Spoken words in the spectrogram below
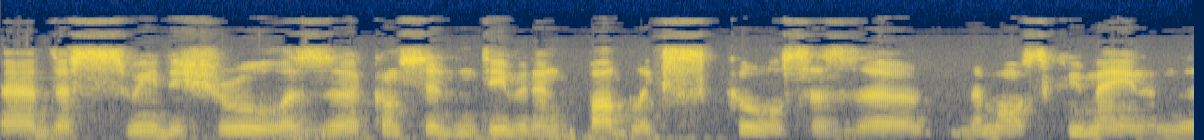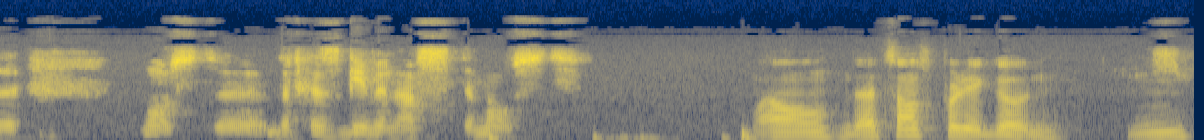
uh, the Swedish rule was uh, considered even in public schools as the most humane and the most that has given us the most. Well, that sounds pretty good. Mm.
